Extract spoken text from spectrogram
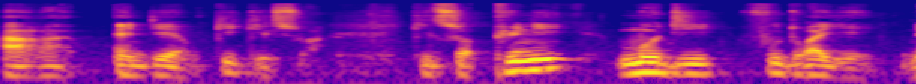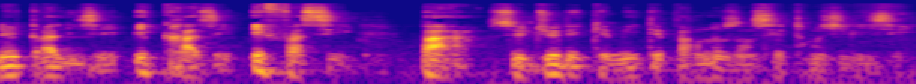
arabes, indiens ou qui qu'ils soient, qu'ils soient punis, maudits, foudroyés, neutralisés, écrasés, effacés par ce Dieu de Kémit et par nos ancêtres angélisés.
